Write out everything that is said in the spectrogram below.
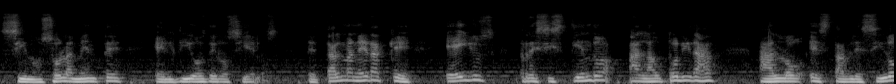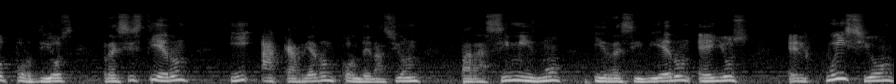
sino solamente el Dios de los cielos. De tal manera que ellos resistiendo a la autoridad, a lo establecido por Dios, resistieron y acarrearon condenación para sí mismo y recibieron ellos el juicio,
